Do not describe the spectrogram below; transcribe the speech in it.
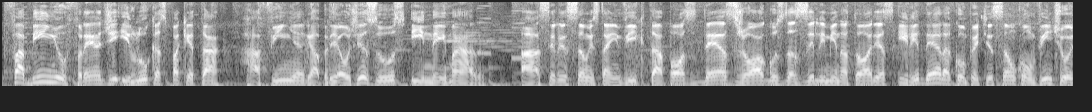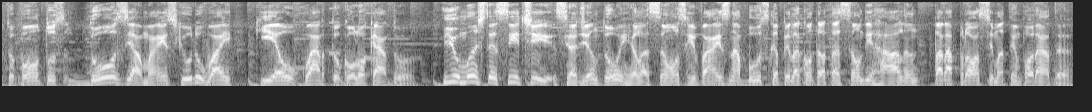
Fabinho, Fred e Lucas Paquetá, Rafinha, Gabriel Jesus e Neymar. A seleção está invicta após 10 jogos das eliminatórias e lidera a competição com 28 pontos, 12 a mais que o Uruguai, que é o quarto colocado. E o Manchester City se adiantou em relação aos rivais na busca pela contratação de Haaland para a próxima temporada.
